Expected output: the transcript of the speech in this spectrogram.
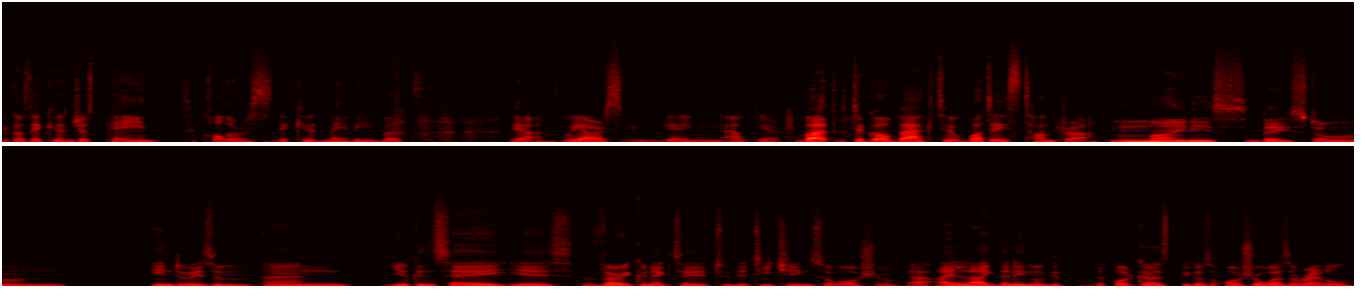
Because they couldn't just paint colors. They could maybe, but yeah, we are getting out here. But to go back to what is Tantra? Mine is based on Hinduism and you can say is very connected to the teachings of Osho. I, I like the name of the, the podcast because Osho was a rebel.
